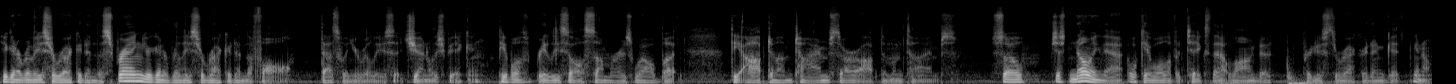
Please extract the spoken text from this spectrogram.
you're going to release a record in the spring. You're going to release a record in the fall. That's when you release it, generally speaking. People release all summer as well, but the optimum times are optimum times. So just knowing that, okay, well, if it takes that long to produce the record and get, you know,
